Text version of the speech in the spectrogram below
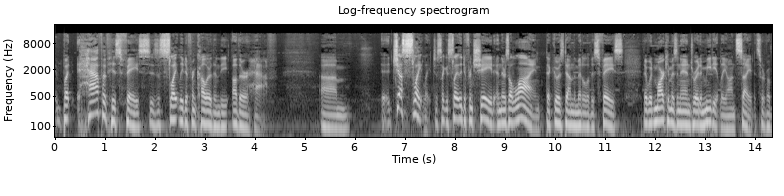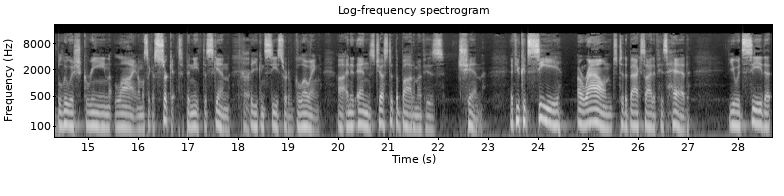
but half of his face is a slightly different color than the other half. Um, just slightly, just like a slightly different shade, and there's a line that goes down the middle of his face that would mark him as an android immediately on sight. It's sort of a bluish green line, almost like a circuit beneath the skin that you can see sort of glowing, uh, and it ends just at the bottom of his chin. If you could see around to the backside of his head, you would see that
